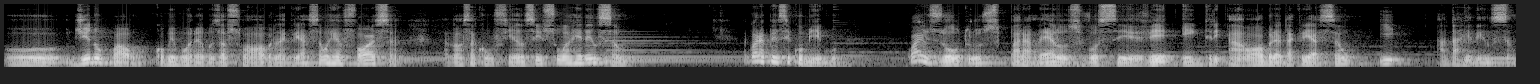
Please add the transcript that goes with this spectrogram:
o dia no qual comemoramos a sua obra na criação reforça a nossa confiança em sua redenção. Agora pense comigo. Quais outros paralelos você vê entre a obra da criação e a da redenção?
